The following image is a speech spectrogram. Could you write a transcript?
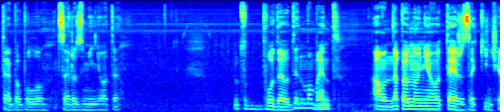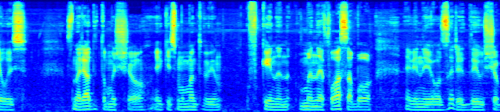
треба було це розмінювати. Ну, Тут буде один момент, А, напевно, у нього теж закінчились снаряди, тому що в якийсь момент він вкине в мене фас, або він його зарядив, щоб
